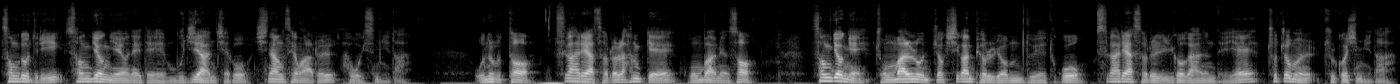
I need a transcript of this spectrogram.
성도들이 성경 예언에 대해 무지한 채로 신앙생활을 하고 있습니다. 오늘부터 스가리아서를 함께 공부하면서 성경의 종말론적 시간표를 염두에 두고 스가리아서를 읽어가는 데에 초점을 둘 것입니다.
